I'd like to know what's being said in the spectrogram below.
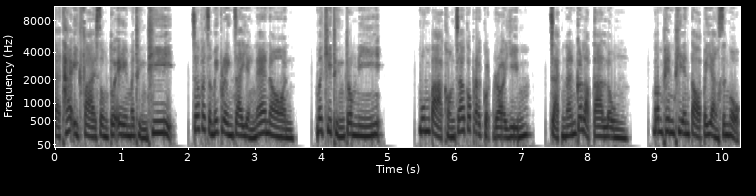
แต่ถ้าอีกฝ่ายส่งตัวเองมาถึงที่ เจ้าก็จะไม่เกรงใจอย่างแน่นอน เมื่อคิดถึงตรงนี้ มุมปากของเจ้าก็ปรากฏรอยยิ้ม จากนั้นก็หลับตาลงบำเพ็ญเพียรต่อไปอย่างสงบ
